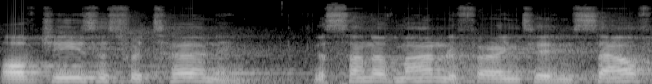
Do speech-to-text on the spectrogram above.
of Jesus returning. The Son of Man referring to himself,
